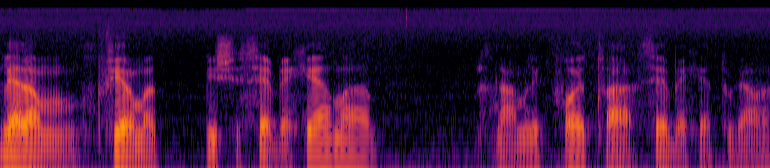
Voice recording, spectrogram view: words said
Гледам фирма, пише СБХ, ама знам ли какво е това СБХ тогава.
